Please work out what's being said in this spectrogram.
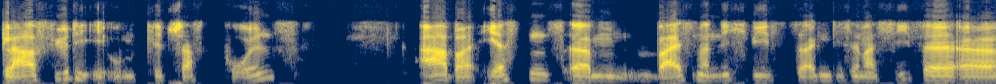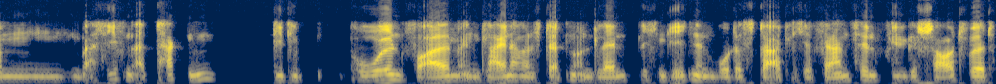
klar für die EU-Mitgliedschaft Polens. Aber erstens ähm, weiß man nicht, wie sozusagen diese massive, ähm, massiven Attacken, die die Polen vor allem in kleineren Städten und ländlichen Gegenden, wo das staatliche Fernsehen viel geschaut wird,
